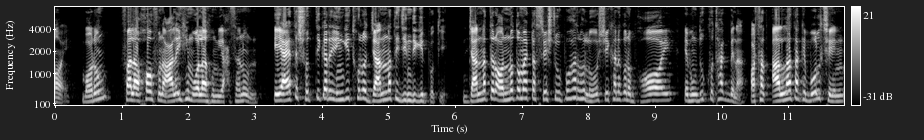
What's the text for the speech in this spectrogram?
নয়, বরং ফালা খফুন আলাইহিম ওলাহুম ইয়াহসানুন এই আয়াতের সত্যিকারের ইঙ্গিত হলো জান্নাতি জিন্দিগির প্রতি। জান্নাতের অন্যতম একটা শ্রেষ্ঠ উপহার হলো সেখানে কোনো ভয় এবং দুঃখ থাকবে না। অর্থাৎ আল্লাহ তাকে বলছেন,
